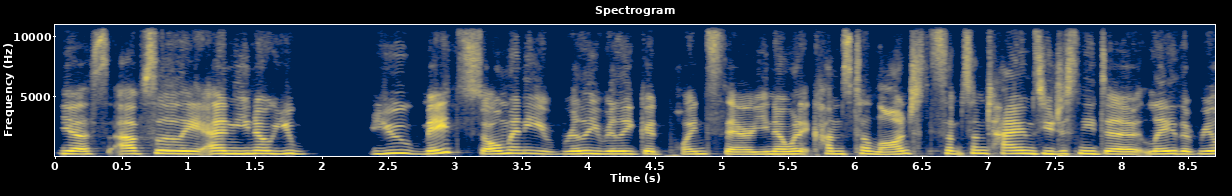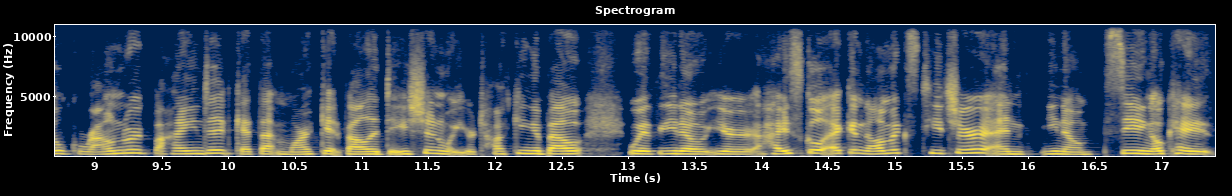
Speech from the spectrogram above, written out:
Yes, absolutely. And you know, you you made so many really really good points there you know when it comes to launch. Some, sometimes you just need to lay the real groundwork behind it get that market validation what you're talking about with you know your high school economics teacher and you know seeing okay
